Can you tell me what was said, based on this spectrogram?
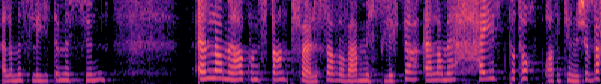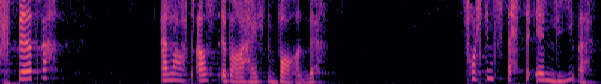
eller vi sliter med synd, eller vi har konstant følelse av å være mislykka, eller vi er helt på topp og at det kunne ikke vært bedre, eller at alt er bare helt vanlig. Folkens, dette er livet.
